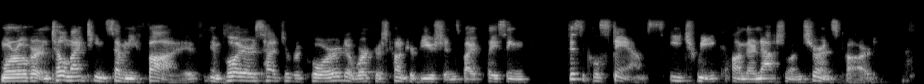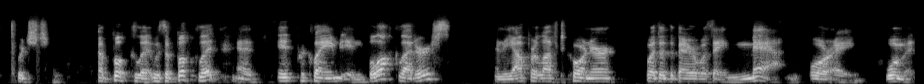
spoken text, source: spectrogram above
Moreover, until 1975, employers had to record a worker's contributions by placing physical stamps each week on their national insurance card, which a booklet was a booklet and it proclaimed in block letters in the upper left corner whether the bearer was a man or a woman.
